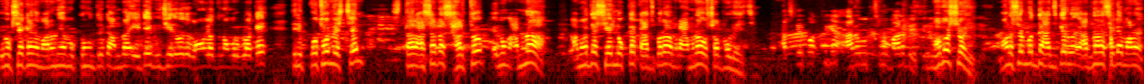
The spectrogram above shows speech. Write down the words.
এবং সেখানে মাননীয় মুখ্যমন্ত্রীকে আমরা এটাই বুঝিয়ে দেবো যে বাংলা দু নম্বর ব্লকে তিনি প্রথম এসছেন। তার আশাটা সার্থক এবং আমরা আমাদের সেই লক্ষ্যে কাজ করা আমরা আমরাও সফল হয়েছি। আজকের পর থেকে আরও উৎসাহ বাড়বে অবশ্যই মানুষের মধ্যে আজকের আপনারা সেটা মানু-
